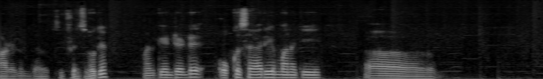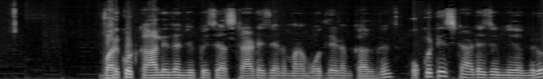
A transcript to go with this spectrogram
ఆడడం జరుగుతుంది ఫ్రెండ్స్. ఓకే? మనకి ఏంటంటే ఒకసారి మనకి వర్కౌట్ కాలేదని చెప్పేసి ఆ స్ట్రాటజీని మనం వదిలేయడం కాదు ఫ్రెండ్స్ ఒకటే స్ట్రాటజీ మీద మీరు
